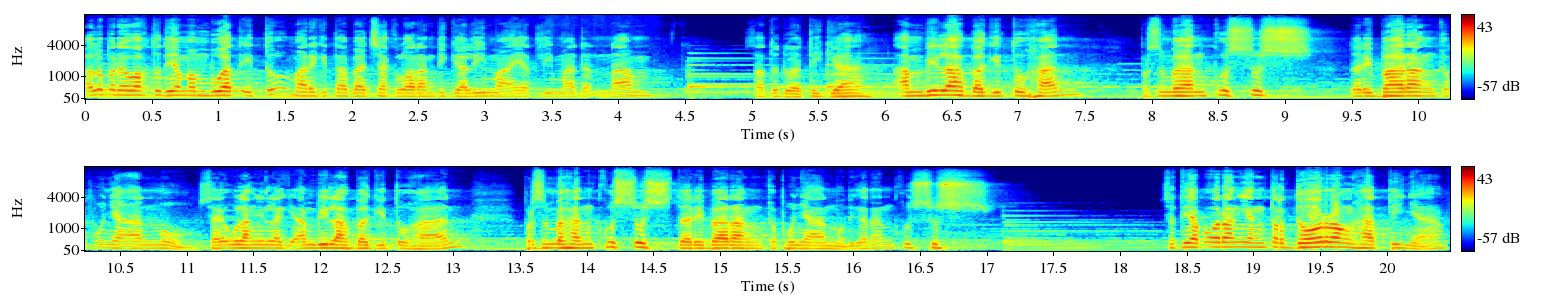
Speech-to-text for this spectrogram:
Lalu pada waktu dia membuat itu, mari kita baca keluaran 35 ayat 5 dan 6. 1, 2, 3. Ambillah bagi Tuhan persembahan khusus dari barang kepunyaanmu. Saya ulangin lagi, ambillah bagi Tuhan persembahan khusus dari barang kepunyaanmu. Dikatakan khusus. Setiap orang yang terdorong hatinya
